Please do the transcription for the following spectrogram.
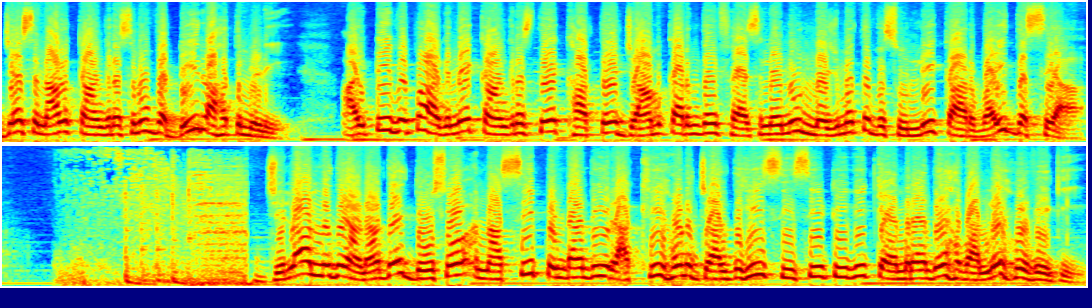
ਜਿਸ ਨਾਲ ਕਾਂਗਰਸ ਨੂੰ ਵੱਡੀ ਰਾਹਤ ਮਿਲੀ। ਆਈਟੀ ਵਿਭਾਗ ਨੇ ਕਾਂਗਰਸ ਦੇ ਖਾਤੇ ਜਾਮ ਕਰਨ ਦੇ ਫੈਸਲੇ ਨੂੰ ਨਿਯਮਤ ਵਸੂਲੀ ਕਾਰਵਾਈ ਦੱਸਿਆ। ਜ਼ਿਲ੍ਹਾ ਲੁਧਿਆਣਾ ਦੇ 279 ਪਿੰਡਾਂ ਦੀ ਰਾਖੀ ਹੁਣ ਜਲਦ ਹੀ ਸੀਸੀਟੀਵੀ ਕੈਮਰਿਆਂ ਦੇ ਹਵਾਲੇ ਹੋਵੇਗੀ।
